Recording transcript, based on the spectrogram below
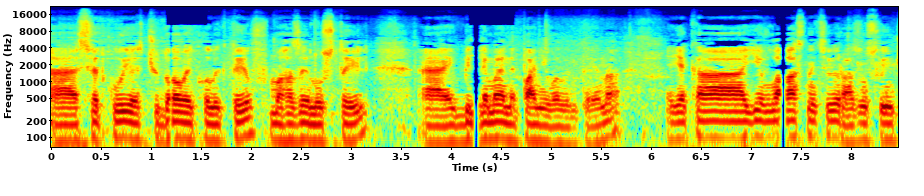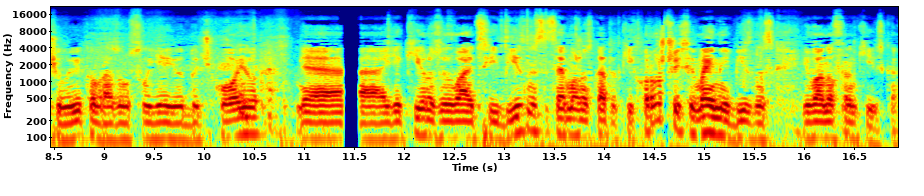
е, святкує чудовий колектив магазину Стиль. Е, біля мене пані Валентина, яка є власницею разом з своїм чоловіком, разом з своєю дочкою, е, е, які розвивають свій бізнес. Це можна сказати такий хороший сімейний бізнес Івано-Франківська.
